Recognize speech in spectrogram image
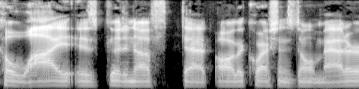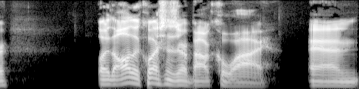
Kawhi is good enough that all the questions don't matter, but all the questions are about Kawhi. and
